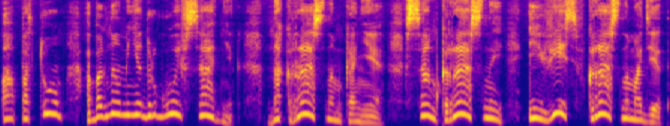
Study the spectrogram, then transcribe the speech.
А потом обогнал меня другой всадник на красном коне, сам красный и весь в красном одет.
